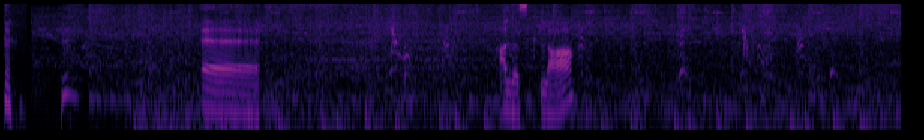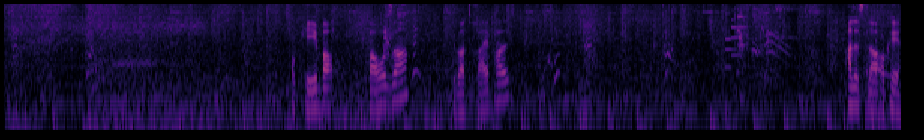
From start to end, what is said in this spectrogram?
äh. Alles klar. Okay, ba Bowser. Übertreib halt. Alles klar, okay.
